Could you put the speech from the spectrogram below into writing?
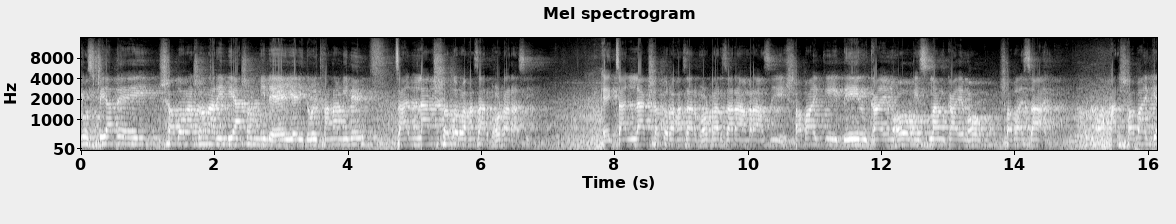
কুষ্টিয়াতে এই সদর আসন আর ইবি আসন মিলে, এই দুই থানা মিলে চার লাখ সতেরো হাজার ভোটার আছে। এই চার লাখ সতেরো হাজার ভোটার যারা আমরা আছি, সবাইকে দিন কায়েম হোক, ইসলাম কায়েম হোক, সবাই চায়। আর সবাইকে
